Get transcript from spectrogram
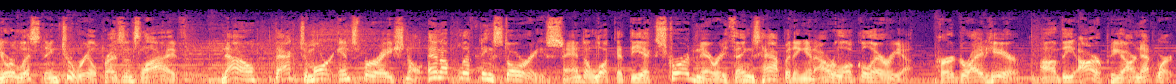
You're listening to Real Presence Live. Now, back to more inspirational and uplifting stories and a look at the extraordinary things happening in our local area. Heard right here on the RPR Network.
